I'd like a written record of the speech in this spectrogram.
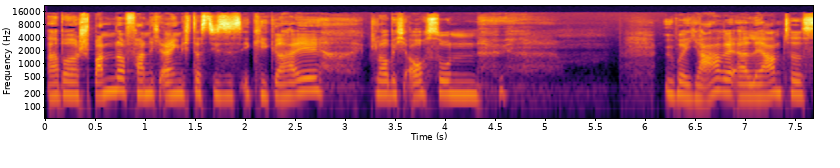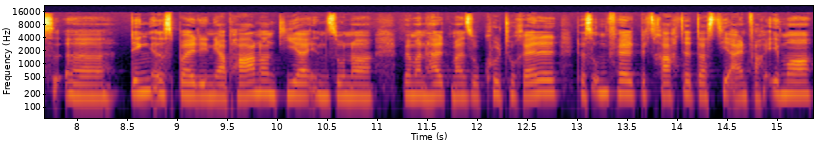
Aber spannender fand ich eigentlich, dass dieses Ikigai, glaube ich, auch so ein über Jahre erlerntes äh, Ding ist bei den Japanern, die ja in so einer, wenn man halt mal so kulturell das Umfeld betrachtet, dass die einfach immer,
